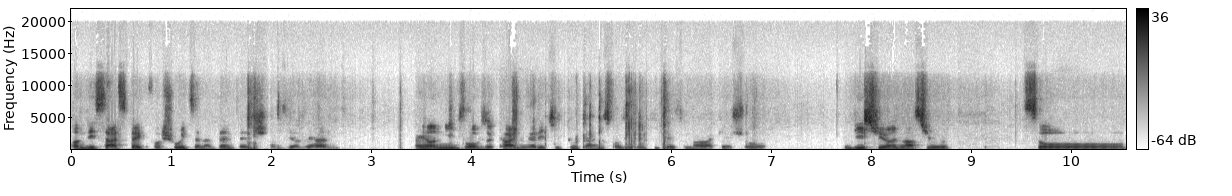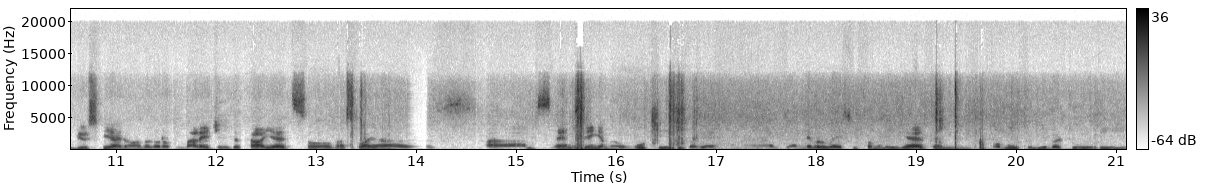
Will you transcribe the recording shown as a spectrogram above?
on this aspect, for sure, it's an advantage. On the other hand, I only drove the car in reality two times for the rookie test in Marrakesh. So this year and last year. So obviously, I don't have a lot of mileage in the car yet. So that's why I, I'm, I'm saying I'm a rookie because yeah, I, never raced in Formula yet, and for me to be able to be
